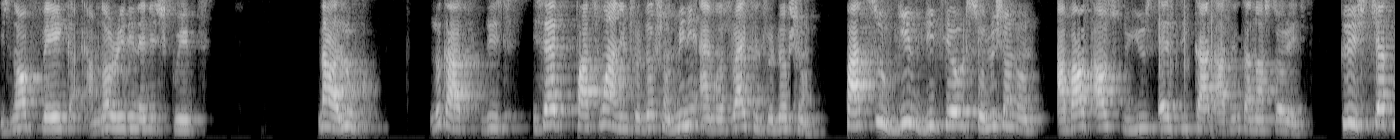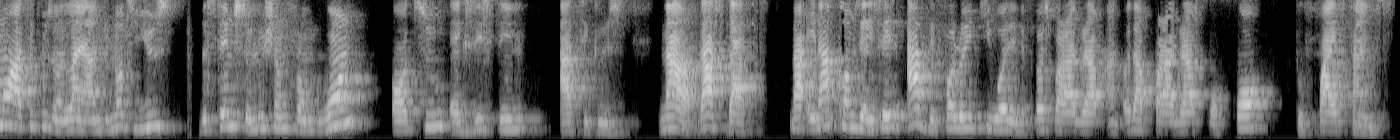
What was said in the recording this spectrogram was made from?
It's not fake. I'm not reading any script. Now look, look at this. He said part one introduction, meaning I must write introduction. Part two, give detailed solution on about how to use SD card as internal storage. Please check more articles online and do not use the same solution from one or two existing articles. Now, that's that. Now, it now comes here, it says add the following keyword in the first paragraph and other paragraphs for four to five times.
